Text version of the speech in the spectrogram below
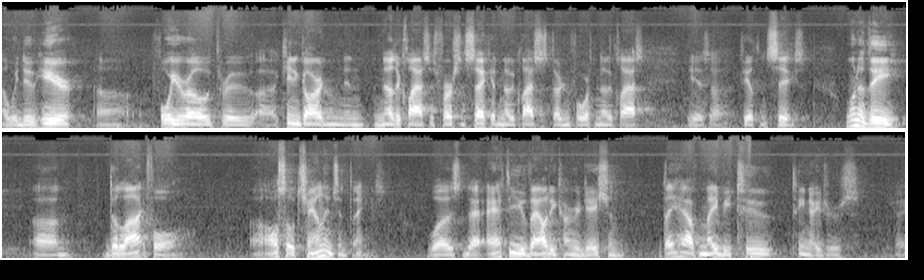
uh, we do here, uh, four-year-old through uh, kindergarten, and another class is first and second, another class is third and fourth, another class is uh, fifth and sixth. One of the um, delightful, uh, also challenging things was that at the Uvalde congregation, they have maybe two teenagers, okay?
